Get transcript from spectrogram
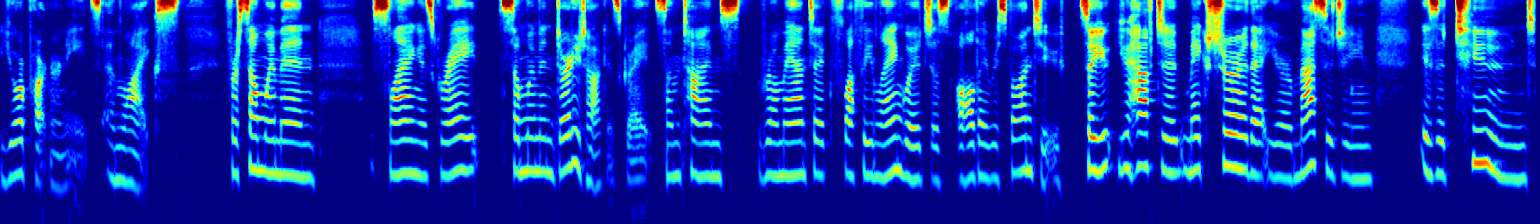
your partner needs and likes. For some women, slang is great. Some women, dirty talk is great. Sometimes romantic, fluffy language is all they respond to. So you, you have to make sure that your messaging is attuned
